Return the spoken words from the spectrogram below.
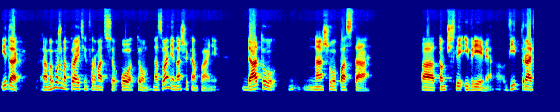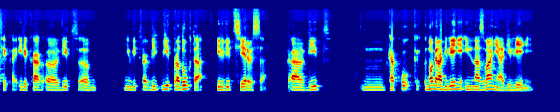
Итак, а, мы можем отправить информацию о том названии нашей компании, дату нашего поста, а, в том числе и время, вид трафика или как, э, вид, э, вид, вид, вид продукта или вид сервиса, а, вид, как, номер объявления или название объявлений,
